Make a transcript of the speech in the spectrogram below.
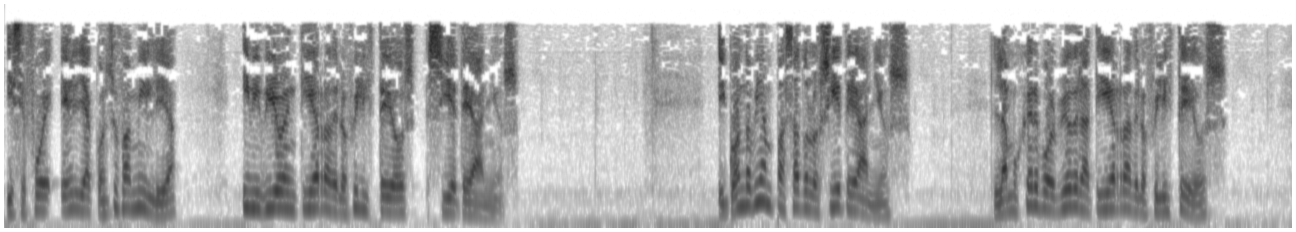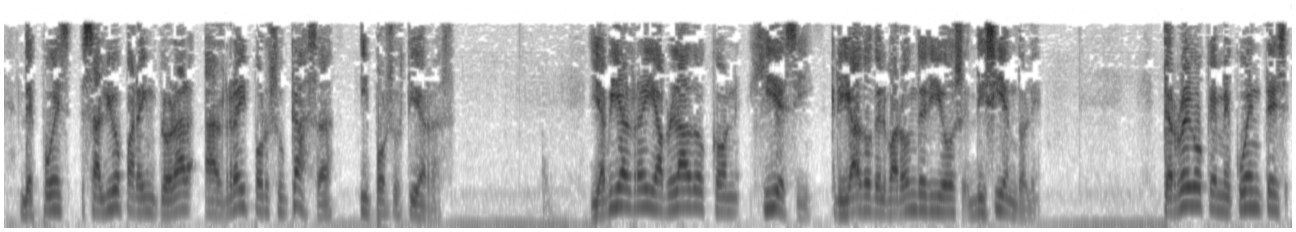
y se fue ella con su familia, y vivió en tierra de los filisteos siete años. Y cuando habían pasado los siete años, la mujer volvió de la tierra de los filisteos, después salió para implorar al rey por su casa y por sus tierras. Y había el rey hablado con Giesi, criado del varón de Dios, diciéndole, Te ruego que me cuentes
